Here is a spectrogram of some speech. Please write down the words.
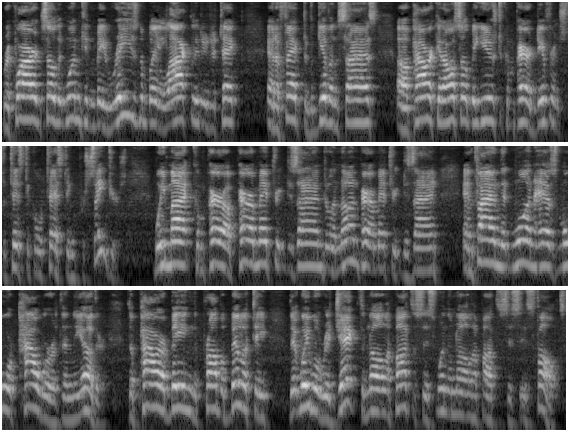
required so that one can be reasonably likely to detect an effect of a given size. Uh, power can also be used to compare different statistical testing procedures. We might compare a parametric design to a non-parametric design and find that one has more power than the other. The power being the probability that we will reject the null hypothesis when the null hypothesis is false.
